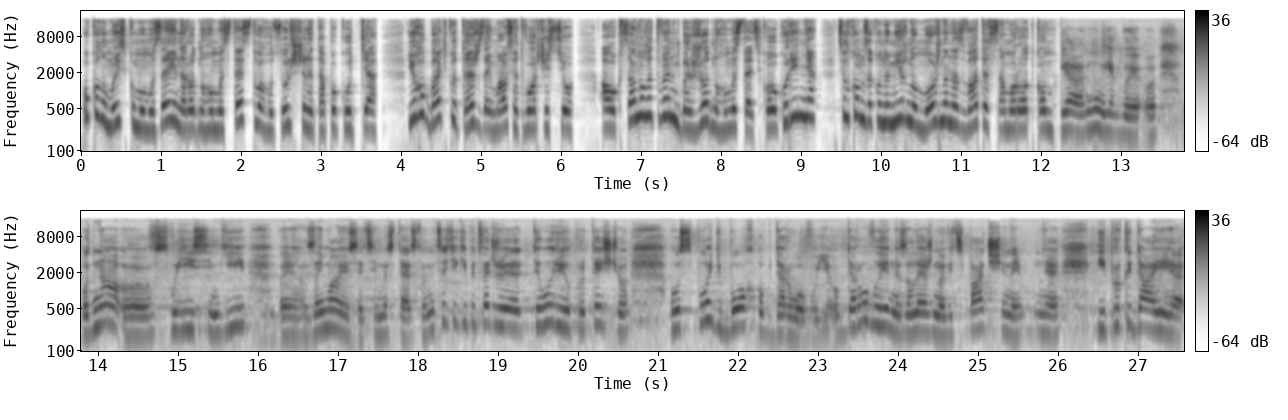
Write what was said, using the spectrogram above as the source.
у Коломийському музеї народного мистецтва Гуцульщини та Покуття. Його батько теж займався творчістю. А Оксану Литвин без жодного мистецького коріння цілком закономірно можна назвати самородком. Я ну якби е, одна е, в своїй сім'ї е, займаюся цим мистецтвом. І це тільки підтверджує теорію про те, що Господь Бог обдаровує, обдаровує незалежно від спадщини е, і прокидає.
